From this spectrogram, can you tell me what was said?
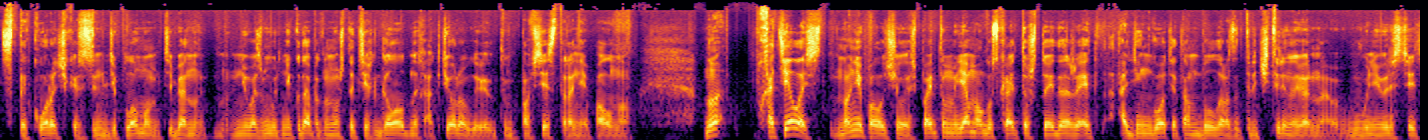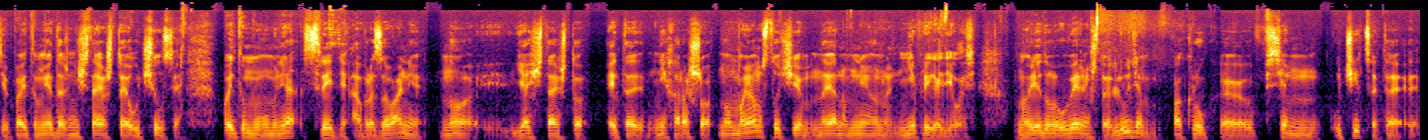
с этой корочкой, с этим дипломом тебя ну, не возьмут никуда, потому что этих голодных актеров, говорят, по всей стране полно. Но хотелось, но не получилось. Поэтому я могу сказать то, что я даже этот один год, я там был раза 3-4, наверное, в университете, поэтому я даже не считаю, что я учился. Поэтому у меня среднее образование, но я считаю, что это нехорошо. Но в моем случае, наверное, мне оно не пригодилось. Но я думаю, уверен, что людям вокруг э, всем учиться, это,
